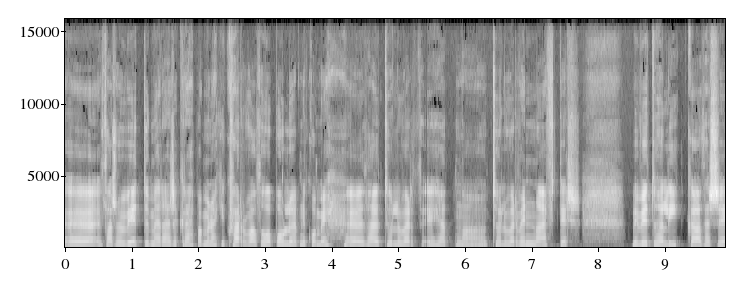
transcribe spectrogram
Eh, það sem við vitum er að þessi kreppa mun ekki hverfa þó að bóluefni komi. Eh, það er töluverð, hérna, töluverð vinna eftir. Við vitum það líka að þessi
